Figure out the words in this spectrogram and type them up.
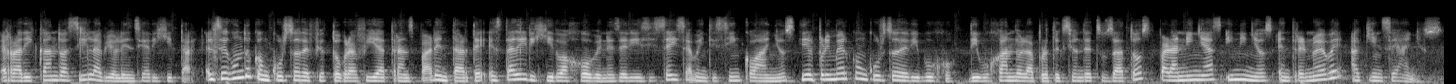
erradicando así la violencia digital. El segundo concurso de fotografía Transparentarte está dirigido a jóvenes de 16 a 25 años y el primer concurso de dibujo, Dibujando la protección de tus datos, para niñas y niños entre 9 a 15 años.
